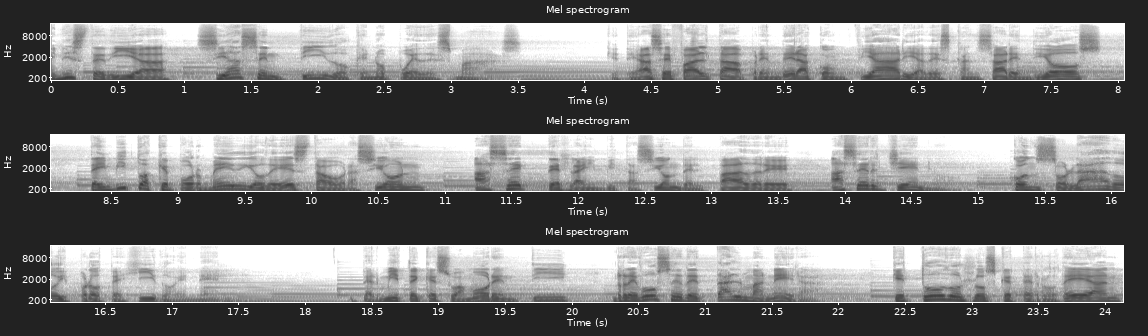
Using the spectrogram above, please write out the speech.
En este día, si has sentido que no puedes más, que te hace falta aprender a confiar y a descansar en Dios, te invito a que por medio de esta oración aceptes la invitación del Padre a ser lleno, consolado y protegido en Él. Permite que su amor en ti rebose de tal manera que todos los que te rodean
